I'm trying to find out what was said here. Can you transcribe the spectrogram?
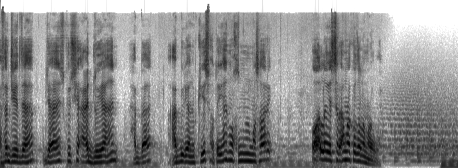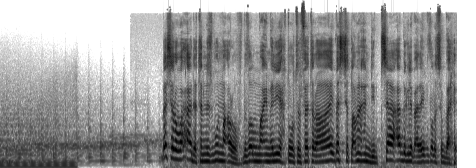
أفرجي الذهب جاهز كل شيء أعد له إياهن حبات اعبي لي بكيس واعطيه إياهن وأخذ منه المصاري. والله ييسر أمرك وظل مروح. بس يروح عادة الزبون معروف بظل معي مليح طولة الفترة هاي بس يطلع من عندي بساعة بقلب علي بظل يسب علي.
